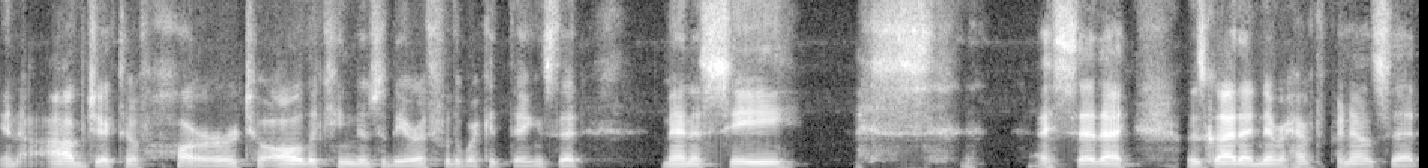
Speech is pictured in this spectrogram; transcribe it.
an object of horror to all the kingdoms of the earth for the wicked things that Manasseh. I said I was glad I'd never have to pronounce that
